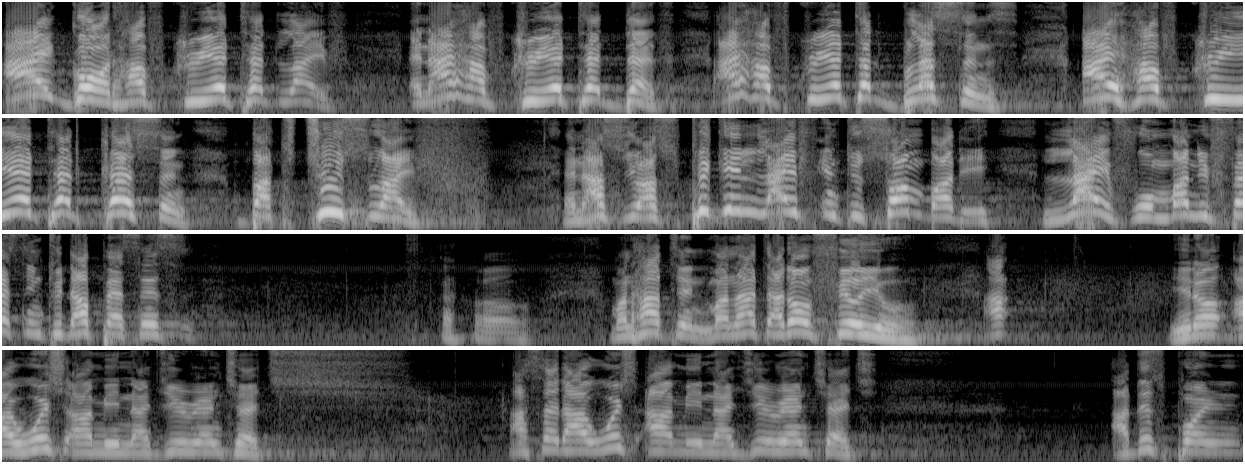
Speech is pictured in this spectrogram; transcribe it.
I, God, have created life and I have created death. I have created blessings. I have created cursing, but choose life. And as you are speaking life into somebody, life will manifest into that person's. Oh, Manhattan, Manhattan, I don't feel you. I- you know, I wish I'm in Nigerian church. I said, I wish I'm in Nigerian church. At this point,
